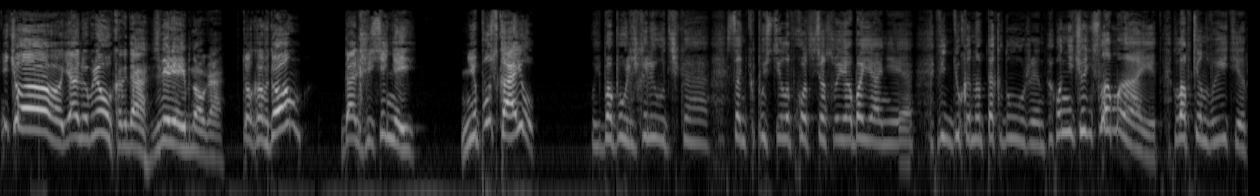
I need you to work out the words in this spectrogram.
«Ничего, я люблю, когда зверей много. Только в дом дальше синей не пускаю». «Ой, бабулечка Людочка, Санька пустила в ход все свое обаяние. Виндюка нам так нужен, он ничего не сломает. Лапки он вытер,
